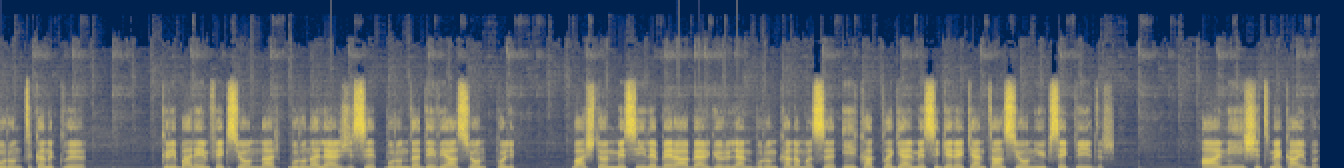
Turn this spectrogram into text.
Burun tıkanıklığı. Gribal enfeksiyonlar, burun alerjisi, burunda deviyasyon, polip. Baş dönmesiyle beraber görülen burun kanaması, ilk akla gelmesi gereken tansiyon yüksekliğidir. Ani işitme kaybı.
